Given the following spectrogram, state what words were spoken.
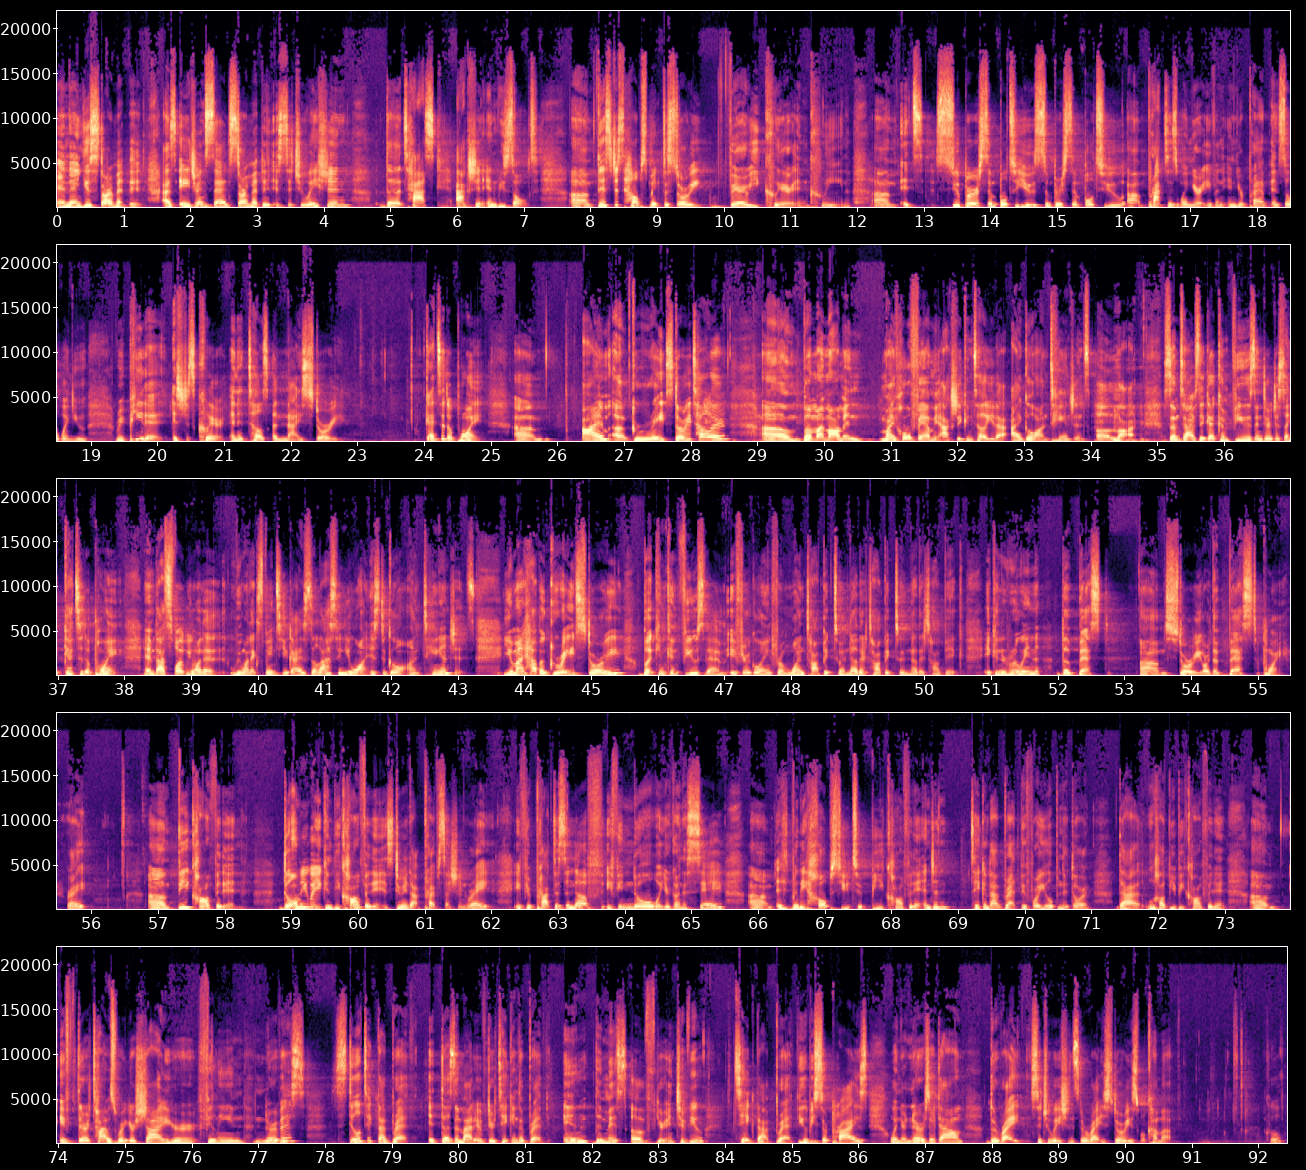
And then use STAR method. As Adrienne said, STAR method is situation, the task, action, and result. Um, this just helps make the story very clear and clean. Um, it's super simple to use, super simple to uh, practice when you're even in your prep. And so when you repeat it, it's just clear and it tells a nice story. Get to the point. Um, I'm a great storyteller, um, but my mom and my whole family actually can tell you that I go on tangents a lot. Sometimes they get confused and they're just like, get to the point. And that's what we want to we want to explain to you guys. The last thing you want is to go on tangents. You might have a great story, but can confuse them if you're going from one topic to another topic to another topic. It can ruin the best um, story or the best point, right? Um, be confident the only way you can be confident is during that prep session, right? If you practice enough, if you know what you're going to say, um, it really helps you to be confident and just taking that breath before you open the door. That will help you be confident. Um, if there are times where you're shy, you're feeling nervous, still take that breath. It doesn't matter if you're taking the breath in the midst of your interview take that breath. You'll be surprised when your nerves are down, the right situations, the right stories will come up. Cool.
